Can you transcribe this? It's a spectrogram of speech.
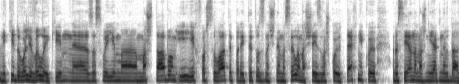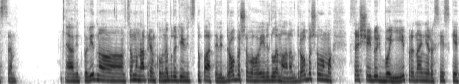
які доволі великі е, за своїм е, масштабом, і їх форсувати перейти тут значними силами, ще й з важкою технікою, росіянам аж ніяк не вдасться. Відповідно, в цьому напрямку вони будуть і відступати від Дробишевого і від Лимана. В Дробишевому все ще йдуть бої. Принаймні, російські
